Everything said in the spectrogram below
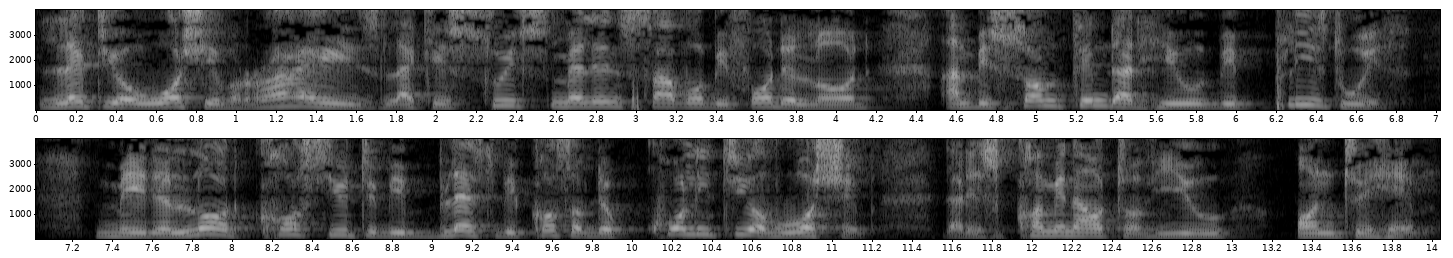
Let your worship rise like a sweet smelling savour before the Lord and be something that He will be pleased with. May the Lord cause you to be blessed because of the quality of worship that is coming out of you unto Him.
